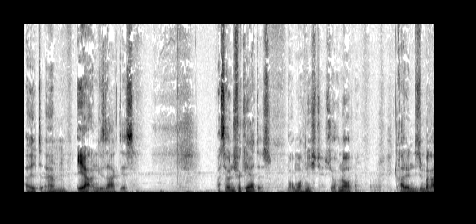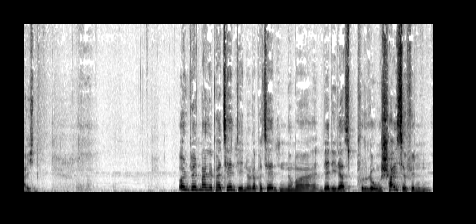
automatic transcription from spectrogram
halt ähm, eher angesagt ist. Was ja auch nicht verkehrt ist. Warum auch nicht? Ist ja auch in Ordnung. Gerade in diesen Bereichen. Und wenn meine Patientinnen oder Patienten nur mal, der die das Podologen scheiße finden,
